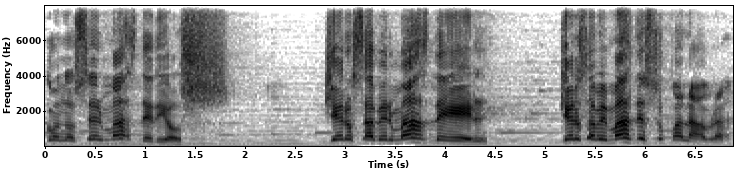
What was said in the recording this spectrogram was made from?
conocer más de Dios quiero saber más de Él, quiero saber más de su palabra,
